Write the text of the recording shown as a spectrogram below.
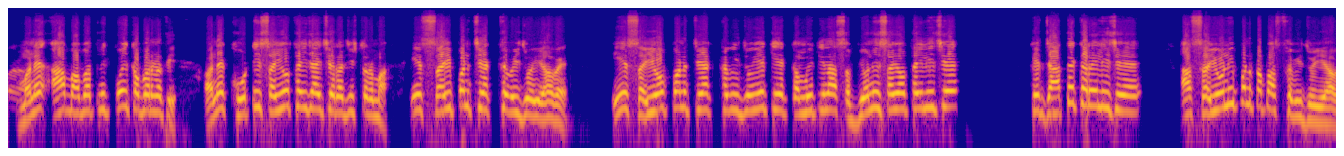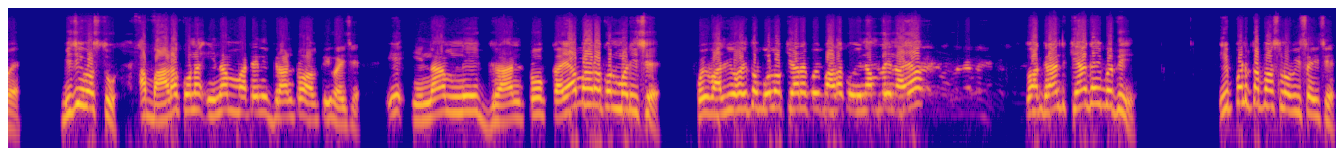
મને આ બાબતની કોઈ ખબર નથી. અને ખોટી સહીઓ થઈ જાય છે રજીસ્ટરમાં. એ સહી પણ ચેક થવી જોઈએ હવે. એ સહીઓ પણ ચેક થવી જોઈએ કે કમિટીના સભ્યોની સહીઓ થયેલી છે કે જાતે કરેલી છે. આ સહીઓની પણ તપાસ થવી જોઈએ હવે. બીજી વસ્તુ આ બાળકોના ઇનામ માટેની ગ્રાન્ટો આવતી હોય છે. એ ઇનામની ગ્રાન્ટો કયા બાળકોને મળી છે? કોઈ વાલીઓ હોય તો બોલો, ક્યારે કોઈ બાળકો ઇનામ લઈને આવ્યા તો આ ગ્રાન્ટ ક્યાં ગઈ બધી? એ પણ તપાસનો વિષય છે.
